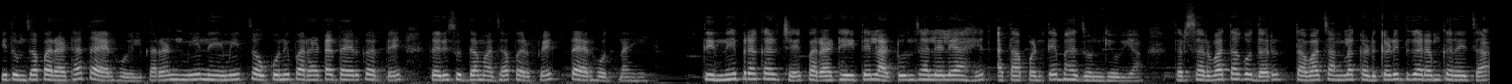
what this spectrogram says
की तुमचा पराठा तयार होईल. कारण मी नेहमीच चौकोनी पराठा तयार करते तरीसुद्धा माझा परफेक्ट तयार होत नाही. तिन्ही प्रकारचे पराठे इथे लाटून झालेले आहेत. आता आपण ते भाजून घेऊया. तर सर्वात अगोदर तवा चांगला कडकडीत गरम करायचा.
